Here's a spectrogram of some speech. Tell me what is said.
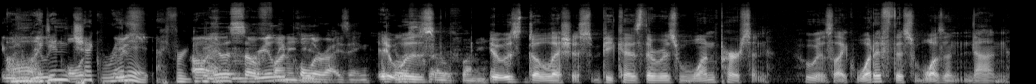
it was Oh, I didn't pol- check it was- Reddit. I forgot. Oh, it was so really funny, dude. polarizing. it was so funny. it was delicious because there was one person who was like, "What if this wasn't done?"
